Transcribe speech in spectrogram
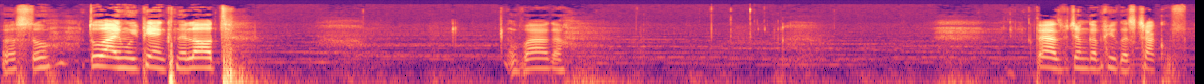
Po prostu. Tutaj mój piękny lot. Uwaga. Teraz wyciągam piłkę z krzaków.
